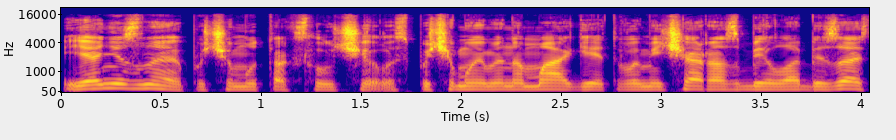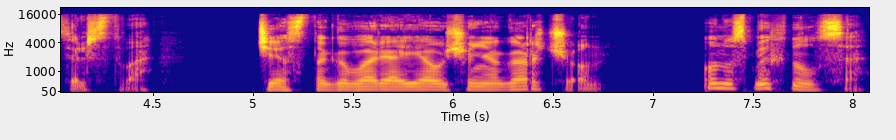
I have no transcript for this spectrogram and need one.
Я не знаю, почему так случилось, почему именно магия этого меча разбила обязательства. Честно говоря, я очень огорчен». Он усмехнулся.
